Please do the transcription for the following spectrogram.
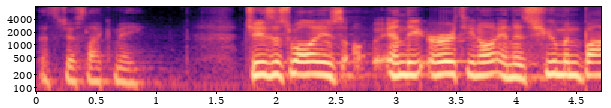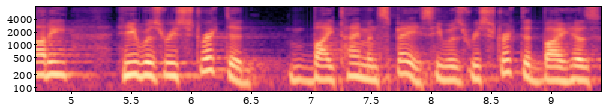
that's just like me. Jesus, while he's in the earth, you know, in his human body, he was restricted by time and space. He was restricted by his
